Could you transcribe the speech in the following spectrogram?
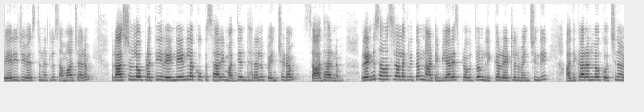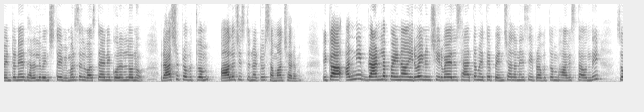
బేరీజీ వేస్తున్నట్లు సమాచారం. రాష్ట్రంలో ప్రతి రెండేండ్లకు ఒకసారి మద్యం ధరలు పెంచడం సాధారణం. రెండు సంవత్సరాల క్రితం నాటి బీఆర్ఎస్ ప్రభుత్వం లిక్కర్ రేట్లను పెంచింది. అధికారంలోకి వచ్చిన వెంటనే ధరలు పెంచితే విమర్శలు వస్తాయనే కోణంలోనూ రాష్ట్ర ప్రభుత్వం ఆలోచిస్తున్నట్టు సమాచారం. ఇక అన్ని బ్రాండ్లపైన ఇరవై నుంచి ఇరవై ఐదు శాతం అయితే పెంచాలనేసి ప్రభుత్వం భావిస్తూ ఉంది. సో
